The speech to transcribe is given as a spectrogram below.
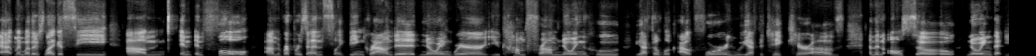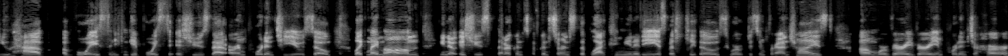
at my mother's legacy um, in, in full, um, it represents like being grounded, knowing where you come from, knowing who you have to look out for and who you have to take care of, and then also knowing that you have a voice and you can give voice to issues that are important to you. So, like my mom, you know, issues that are of concerns to the Black community, especially those who are disenfranchised, um, were very, very important to her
